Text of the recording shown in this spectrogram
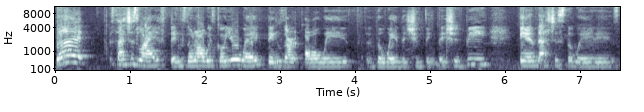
But such is life. Things don't always go your way. Things aren't always the way that you think they should be. And that's just the way it is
